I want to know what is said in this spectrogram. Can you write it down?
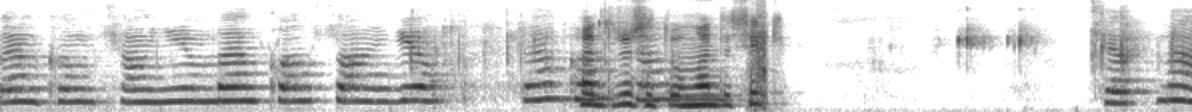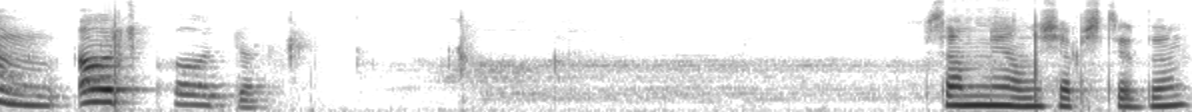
Ben kansayım. Ben. Ben Hadi Roşat onları da çek. Çekmem. Aç kaldı. Sen bunu yanlış yapıştırdın.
